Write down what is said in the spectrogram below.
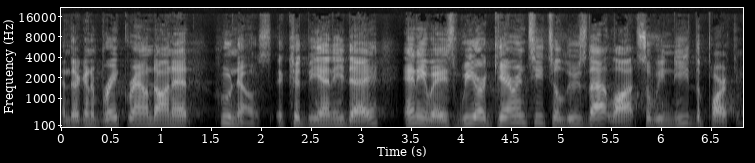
and they're going to break ground on it who knows? It could be any day. Anyways, we are guaranteed to lose that lot, so we need the parking.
